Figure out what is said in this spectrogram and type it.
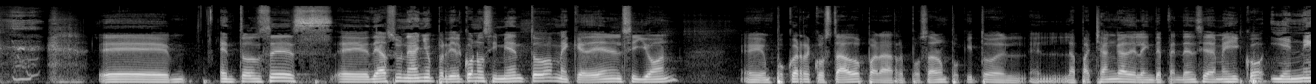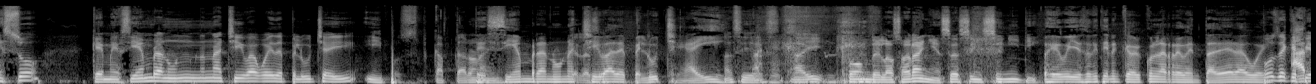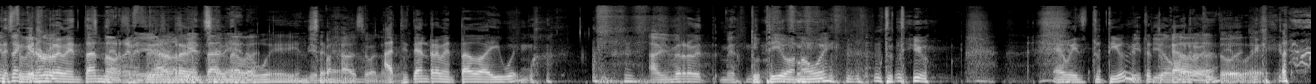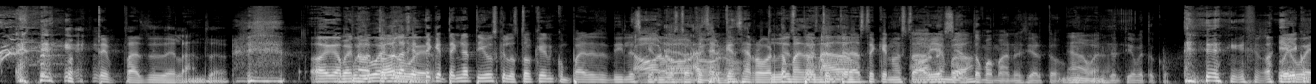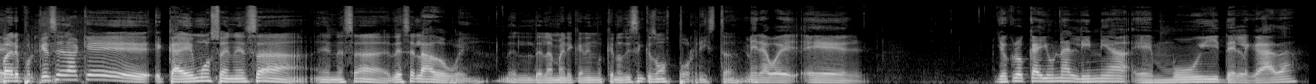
eh, entonces, eh, de hace un año perdí el conocimiento, me quedé en el sillón, eh, un poco recostado para reposar un poquito el- el- la pachanga de la independencia de México. Y en eso, que me siembran un- una chiva, güey, de peluche ahí, y pues captaron Te ahí. siembran una Te chiva de peluche ahí. Así es, ahí, donde las arañas es infinity. Oye, güey, ¿eso qué tiene que ver con la reventadera, güey? Pues de que ah, te piensan que estuvieron reventando. Me te reventaron estuvieron bien reventando, güey. A ti te han reventado ahí, güey. A mí me, revent- me- Tu tío, ¿no, güey? tu tío. Eh, güey, tu tío Mi te tío tocaba, me reventó de te pases de lanza. Oiga, bueno, pues bueno, toda la güey. gente que tenga tíos que los toquen, compadre, diles No, que no, no, los toquen. acérquense a Roberto Tú después Maldonado. te enteraste que no estaba no, bien, no es ¿verdad? cierto, mamá, no es cierto. Ah, bueno. El tío me tocó. Oye, compadre, ¿por qué será que caemos en esa, en esa, de ese lado, güey, del, del americanismo, que nos dicen que somos porristas? Mira, güey, eh, yo creo que hay una línea eh, muy delgada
